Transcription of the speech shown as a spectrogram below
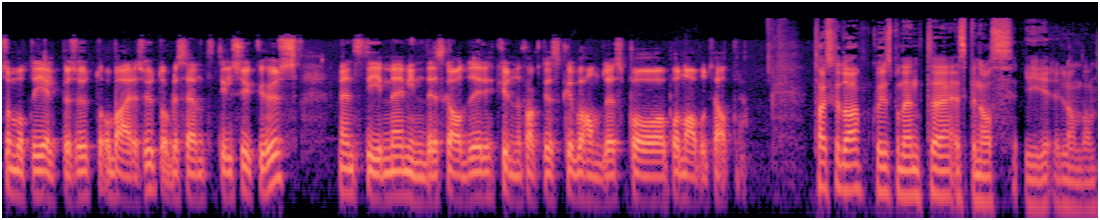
som måtte hjelpes ut og bæres ut og bli sendt til sykehus, mens de med mindre skader kunne faktisk behandles på, på naboteatret. Takk skal du ha, korrespondent Espen Aas i London.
